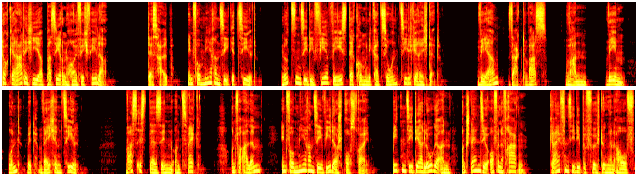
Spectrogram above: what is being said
Doch gerade hier passieren häufig Fehler. Deshalb informieren Sie gezielt. Nutzen Sie die vier Ws der Kommunikation zielgerichtet. Wer sagt was, wann, wem und mit welchem Ziel. Was ist der Sinn und Zweck? Und vor allem, informieren Sie widerspruchsfrei. Bieten Sie Dialoge an und stellen Sie offene Fragen. Greifen Sie die Befürchtungen auf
